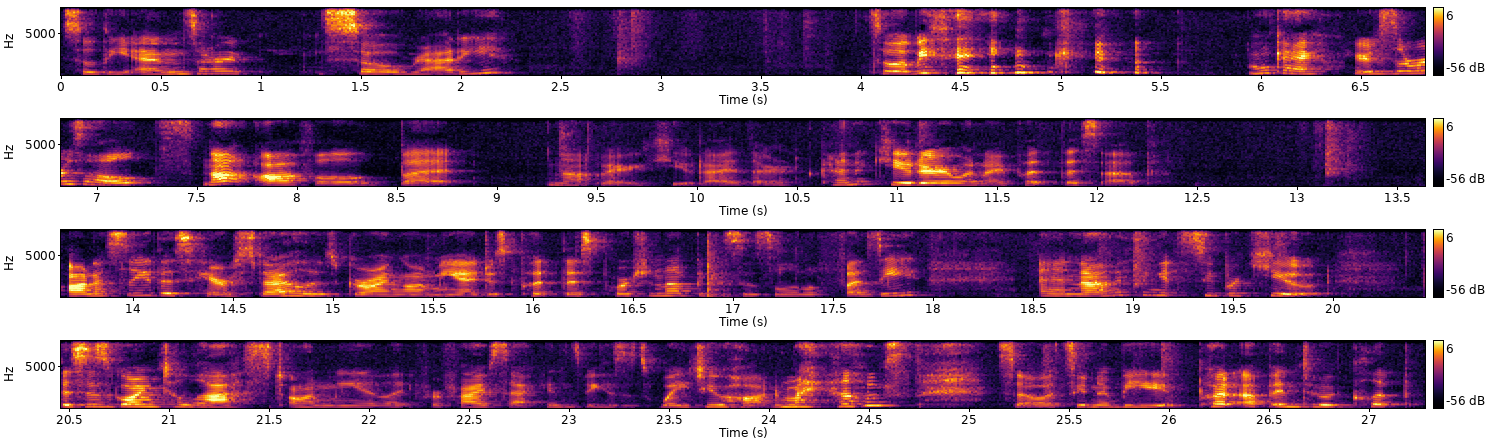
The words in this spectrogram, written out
so the ends aren't so ratty. So what do you think? okay, here's the results. Not awful, but not very cute either. Kind of cuter when I put this up. Honestly, this hairstyle is growing on me. I just put this portion up because it's a little fuzzy and now I think it's super cute. This is going to last on me like for five seconds because it's way too hot in my house. So it's going to be put up into a clip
